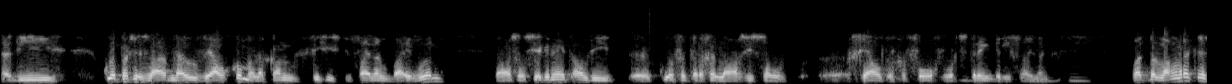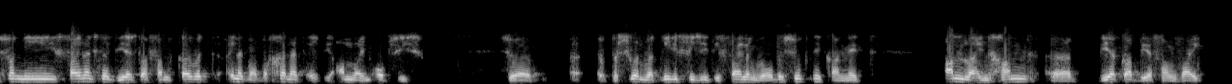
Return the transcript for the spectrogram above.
Nou, die kopers is daar nou welkom. Hulle kan fisies die veiling bywoon. Daar sal seker net al die uh, COVID regulasies sal uh, geld en gevolg word streng by die veiling. Wat belangrik is van die veilings nou deesdae van COVID eintlik maar begin het is die aanlyn opsies. So 'n persoon wat nie die fisiese veiling wil besoek nie, kan net aanlyn gaan. Uh BKB van Wyk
